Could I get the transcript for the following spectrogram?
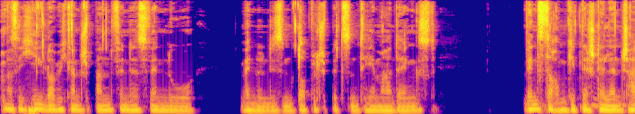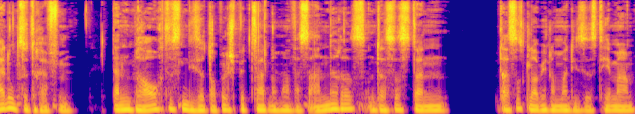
was ich hier, glaube ich, ganz spannend finde, ist, wenn du, wenn du in diesem Doppelspitzenthema denkst, wenn es darum geht, eine schnelle Entscheidung zu treffen, dann braucht es in dieser Doppelspitze halt nochmal was anderes. Und das ist dann, das ist, glaube ich, nochmal dieses Thema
